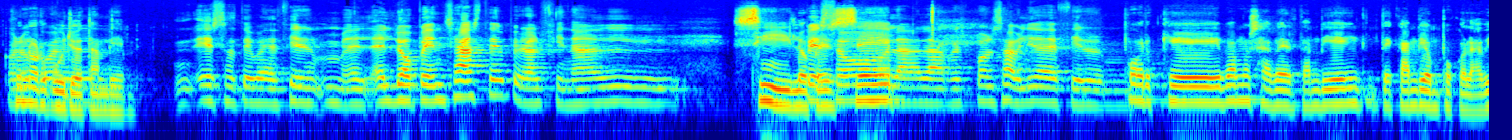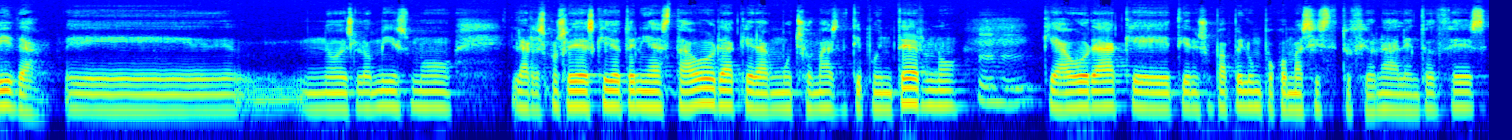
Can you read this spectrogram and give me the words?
Con un orgullo cual, también. Eso te iba a decir, lo pensaste, pero al final Sí, lo pesó pensé. La, la, responsabilidad de decir. Porque, vamos a ver, también te cambia un poco la vida. Eh, no es lo mismo las responsabilidades que yo tenía hasta ahora, que eran mucho más de tipo interno, uh -huh. que ahora que tienes un papel un poco más institucional. Entonces,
